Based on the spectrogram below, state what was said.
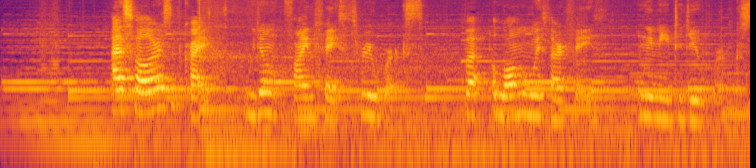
As followers of Christ, we don't find faith through works, but along with our faith, we need to do works.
